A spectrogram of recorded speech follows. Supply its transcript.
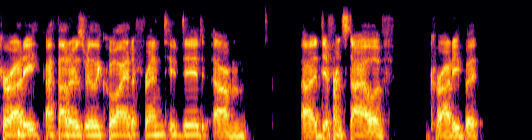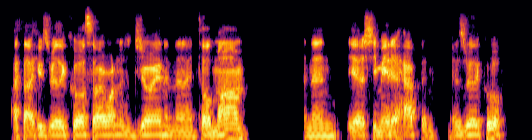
karate. I thought it was really cool. I had a friend who did um, a different style of karate, but I thought he was really cool, so I wanted to join. And then I told mom, and then yeah, she made it happen. It was really cool.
